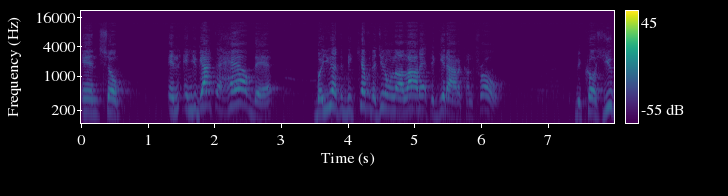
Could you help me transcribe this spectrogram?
And so, and, and you got to have that, but you have to be careful that you don't allow that to get out of control. Because you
